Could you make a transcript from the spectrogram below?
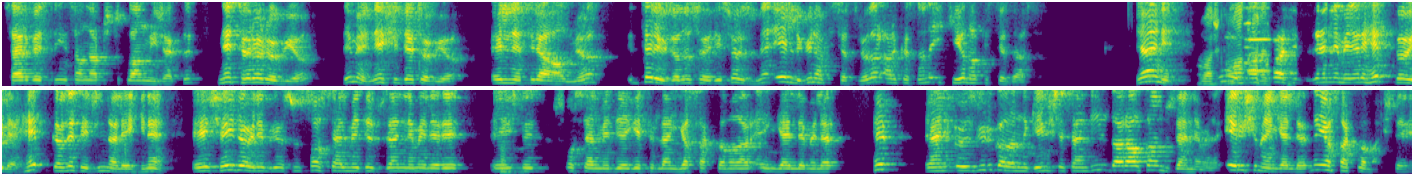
serbestliği insanlar tutuklanmayacaktı. Ne terör övüyor, değil mi? Ne şiddet övüyor. Eline silah almıyor. Televizyonda söylediği sözüne 50 gün hapis yatırıyorlar. Arkasından da 2 yıl hapis cezası. Yani Başka bu AK Parti düzenlemeleri hep böyle. Hep gazetecinin aleyhine. E, şey de öyle biliyorsun sosyal medya düzenlemeleri, e, işte sosyal medyaya getirilen yasaklamalar, engellemeler hep yani özgürlük alanını genişleten değil daraltan düzenlemeler. Erişim engellerine yasaklama, işte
